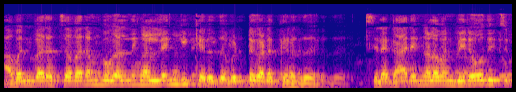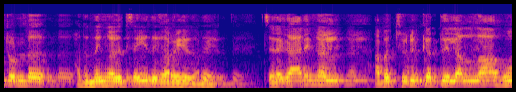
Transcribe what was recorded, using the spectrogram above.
അവൻ വരച്ച വരമ്പുകൾ നിങ്ങൾ ലംഘിക്കരുത് വിട്ടുകിടക്കരുത്. ചില കാര്യങ്ങൾ അവൻ വിരോധിച്ചിട്ടുണ്ട് അത് നിങ്ങൾ ചെയ്തു കറിയരുത് ചില കാര്യങ്ങൾ അപ്പൊ ചുരുക്കത്തിൽ അള്ളാഹു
